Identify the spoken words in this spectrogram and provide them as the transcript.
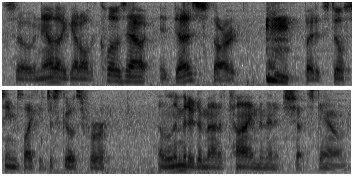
So now that I got all the clothes out, it does start, but it still seems like it just goes for a limited amount of time and then it shuts down.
